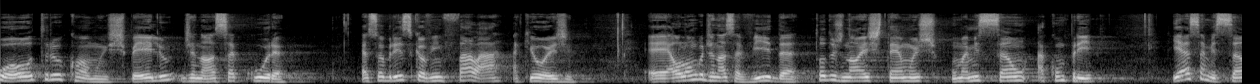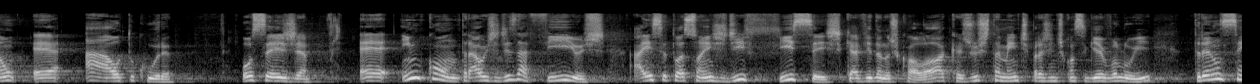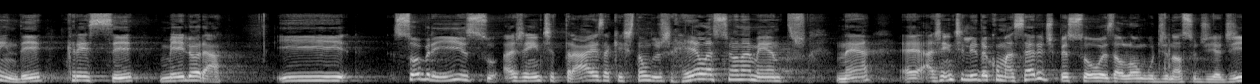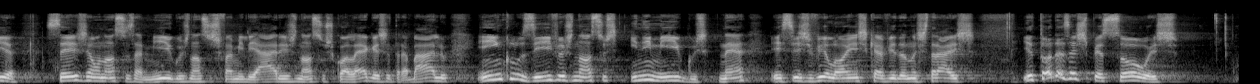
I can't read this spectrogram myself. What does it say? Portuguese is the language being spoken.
outro como um espelho de nossa cura. É sobre isso que eu vim falar aqui hoje. É, ao longo de nossa vida, todos nós temos uma missão a cumprir. E essa missão é a autocura. Ou seja, é encontrar os desafios, as situações difíceis que a vida nos coloca, justamente para a gente conseguir evoluir, transcender, crescer, melhorar. E sobre isso, a gente traz a questão dos relacionamentos, né? É, a gente lida com uma série de pessoas ao longo de nosso dia a dia, sejam nossos amigos, nossos familiares, nossos colegas de trabalho e inclusive os nossos inimigos, né? Esses vilões que a vida nos traz. E todas as pessoas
